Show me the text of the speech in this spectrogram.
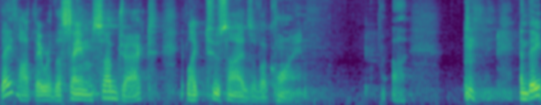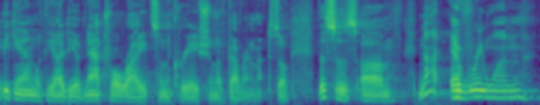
They thought they were the same subject, like two sides of a coin. Uh, and they began with the idea of natural rights and the creation of government. So this is um, not everyone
